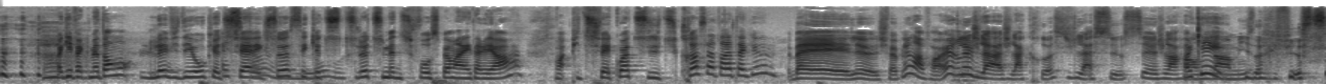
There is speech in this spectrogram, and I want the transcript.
OK, fait que mettons, la vidéo que tu fais avec ça, c'est que tu, là, tu mets du faux sperme à l'intérieur. Ouais. Puis tu fais quoi? Tu, tu crosses la tentacule? Ben, là, je fais plein d'affaires, là. Je la, je la crosse, je la suce, je la rentre Ok. dans mes orifices.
